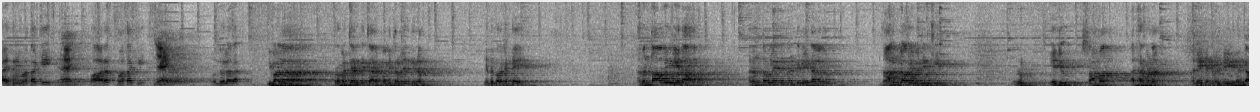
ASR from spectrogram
గాయత్రి మాతాకి భారత్ మాతాకి. బంధువులారా ఇవాళ ప్రపంచానికి చాలా పవిత్రమైన దినం. ఎందుకొరకంటే అనంతావే వేదా అనంతములైనటువంటి వేదాలను నాలుగుగా విభజించి రుక్ యజు సామ అధర్మణ అనేటటువంటి విధంగా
